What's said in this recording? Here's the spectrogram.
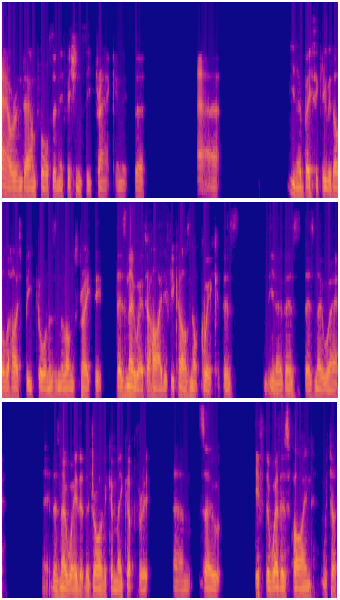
power and downforce and efficiency track, and it's a, uh, you know, basically with all the high speed corners and the long straight, it, there's nowhere to hide. If your car's not quick, there's, you know, there's, there's nowhere, there's no way that the driver can make up for it. Um, so if the weather's fine, which I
